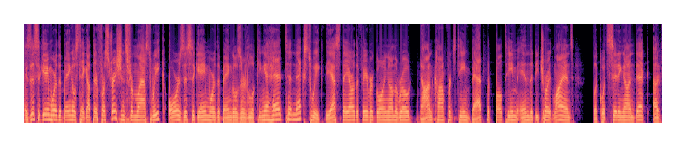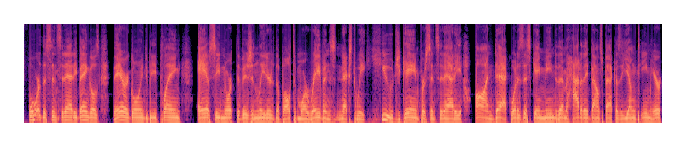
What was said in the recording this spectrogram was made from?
is this a game where the Bengals take out their frustrations from last week, or is this a game where the Bengals are looking ahead to next week? Yes, they are the favorite going on the road, non conference team, bad football team in the Detroit Lions. Look what's sitting on deck uh, for the Cincinnati Bengals. They are going to be playing AFC North Division leader, the Baltimore Ravens, next week. Huge game for Cincinnati on deck. What does this game mean to them? How do they bounce back as a young team here?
